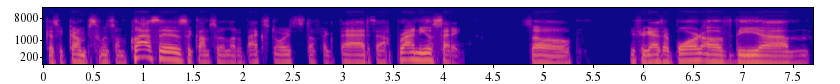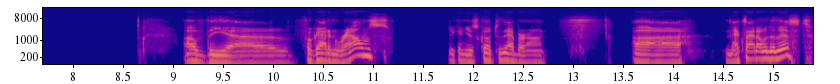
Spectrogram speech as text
because it comes with some classes, it comes with a lot of backstories, stuff like that. It's a brand new setting. So if you guys are bored of the um, of the uh, Forgotten Realms, you can just go to the Eberron. Uh, next item on the list:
